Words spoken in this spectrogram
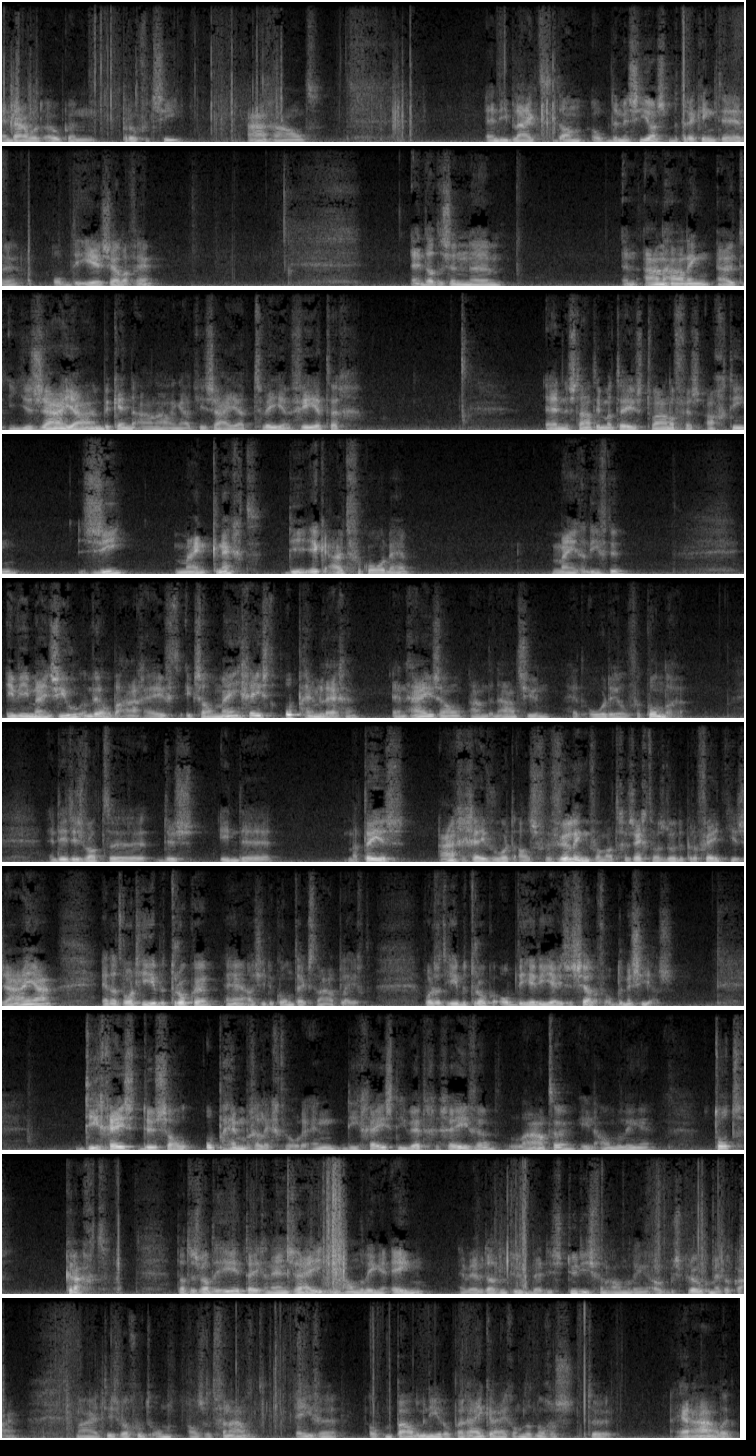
En daar wordt ook een profetie aangehaald. En die blijkt dan op de Messias betrekking te hebben op de Heer zelf. Hè? En dat is een, ehm, een aanhaling uit Jezaja, een bekende aanhaling uit Jezaja 42. En er staat in Matthäus 12, vers 18: Zie mijn knecht, die ik uitverkoren heb, mijn geliefde, in wie mijn ziel een welbehagen heeft. Ik zal mijn geest op hem leggen en hij zal aan de natieën het oordeel verkondigen. En dit is wat uh, dus in de Matthäus aangegeven wordt als vervulling van wat gezegd was door de profeet Jezaja. En dat wordt hier betrokken, hè, als je de context raadpleegt, wordt het hier betrokken op de Heer Jezus zelf, op de Messias. Die geest dus zal op hem gelegd worden. En die geest die werd gegeven later in handelingen tot kracht. Dat is wat de Heer tegen hen zei in Handelingen 1. En we hebben dat natuurlijk bij de studies van Handelingen ook besproken met elkaar. Maar het is wel goed om, als we het vanavond even op een bepaalde manier op een rij krijgen, om dat nog eens te herhalen.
